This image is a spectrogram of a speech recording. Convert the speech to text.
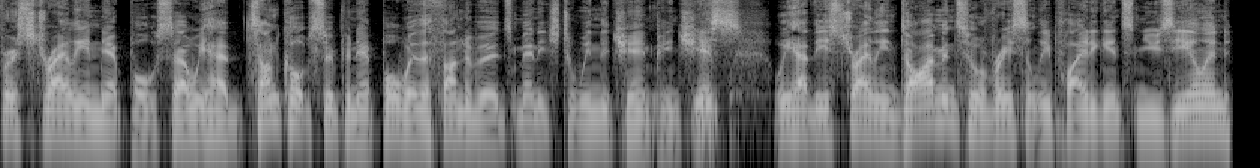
for Australian netball, so we had Suncorp Super Netball where the Thunderbirds managed to win the championship. Yes. We have the Australian Diamonds who have recently played against New Zealand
